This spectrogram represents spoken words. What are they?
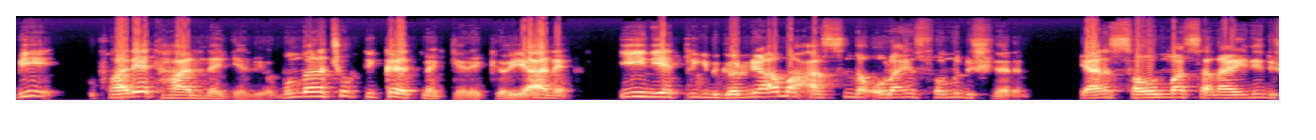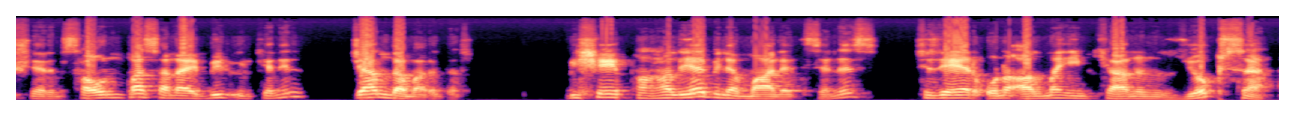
bir faaliyet haline geliyor. Bunlara çok dikkat etmek gerekiyor. Yani iyi niyetli gibi görünüyor ama aslında olayın sonunu düşünelim. Yani savunma sanayini düşünelim. Savunma sanayi bir ülkenin can damarıdır. Bir şeyi pahalıya bile mal etseniz siz eğer onu alma imkanınız yoksa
